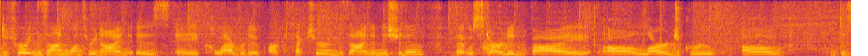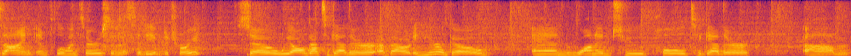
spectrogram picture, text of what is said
Detroit Design 139 is a collaborative architecture and design initiative that was started by a large group of design influencers in the city of Detroit. So, we all got together about a year ago and wanted to pull together um,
